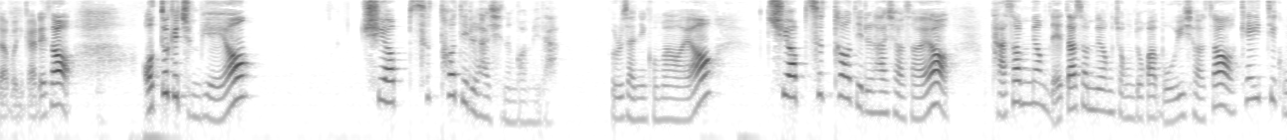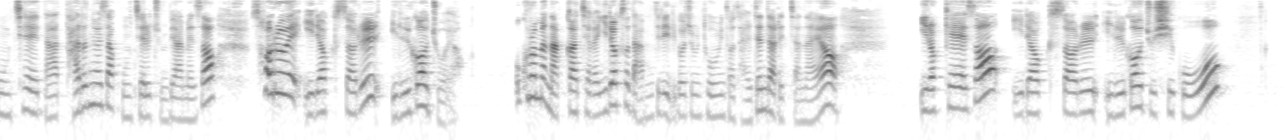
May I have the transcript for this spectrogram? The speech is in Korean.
그러다 보니까 그래서 어떻게 준비해요? 취업 스터디를 하시는 겁니다. 노루사님 고마워요. 취업 스터디를 하셔서요. 다섯 명, 네다섯 명 정도가 모이셔서 KT 공채나 다른 회사 공채를 준비하면서 서로의 이력서를 읽어줘요. 어, 그러면 아까 제가 이력서 남들이 읽어주면 도움이 더 잘 된다 그랬잖아요. 이렇게 해서 이력서를 읽어주시고,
